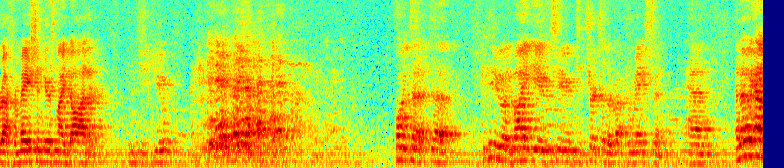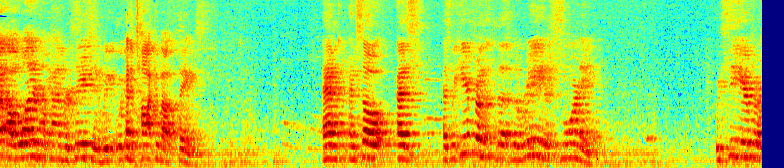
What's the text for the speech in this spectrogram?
the Reformation. Here's my daughter. Isn't she cute? To continue to invite you to, to Church of the Reformation. And, and then we had a wonderful conversation. We, we got to talk about things. And, and so, as, as we hear from the, the reading this morning, we see here from,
